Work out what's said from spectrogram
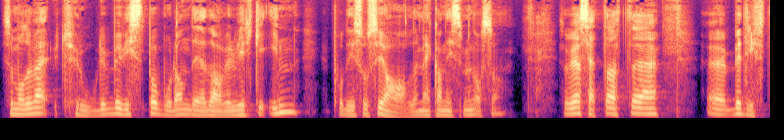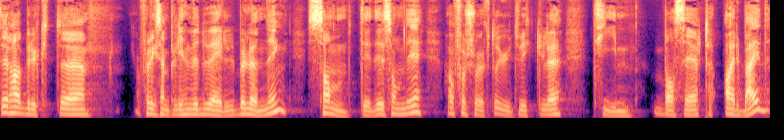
så må du være utrolig bevisst på hvordan det da vil virke inn på de sosiale mekanismene også. Så vi har sett at eh, bedrifter har brukt eh, f.eks. individuell belønning, samtidig som de har forsøkt å utvikle teambasert arbeid.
